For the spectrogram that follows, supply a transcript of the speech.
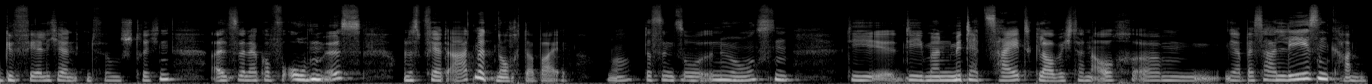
gefährlicher in Anführungsstrichen, als wenn der Kopf oben ist und das Pferd atmet noch dabei. Ne? Das sind so mhm. Nuancen, die, die man mit der Zeit, glaube ich, dann auch ähm, ja besser lesen kann,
